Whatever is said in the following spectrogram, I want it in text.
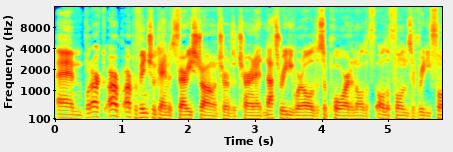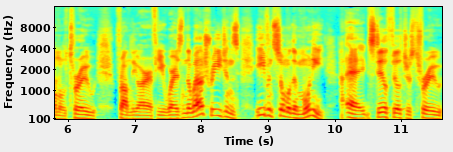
Um, but our, our our provincial game is very strong in terms of turnout, and that's really where all the support and all the all the funds have really funneled through from the RFU. Whereas in the Welsh regions, even some of the money uh, still filters through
